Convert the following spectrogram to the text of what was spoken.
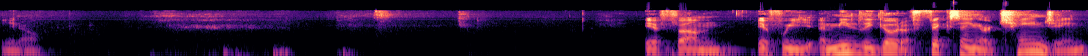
you know, if, um, if we immediately go to fixing or changing,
